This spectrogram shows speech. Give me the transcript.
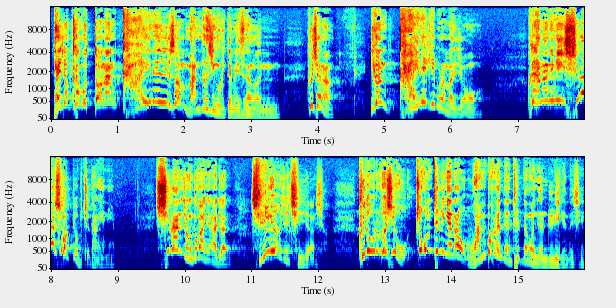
대적하고 떠난 가인에 의해서 만들어진 거기 때문에 세상은. 그렇잖아. 이건 가인의 기부란 말이죠. 그 하나님이 싫어할 수밖에 없죠, 당연히. 싫어하는 정도가 아니야. 아주 진료하죠, 진료하죠. 그도 그것이 조금 틀린 게 아니라 완벽하게 틀리다고 늘리겠듯이.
